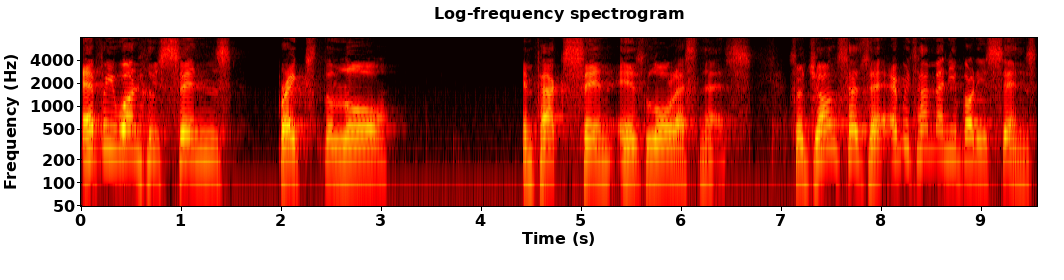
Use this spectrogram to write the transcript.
everyone who sins breaks the law. In fact, sin is lawlessness. So John says there, every time anybody sins,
